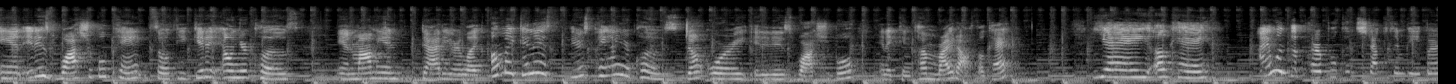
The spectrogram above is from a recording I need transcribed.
And it is washable paint, so if you get it on your clothes and mommy and daddy are like, oh my goodness, there's paint on your clothes, don't worry, it is washable and it can come right off, okay? Yay, okay. I want the purple construction paper.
